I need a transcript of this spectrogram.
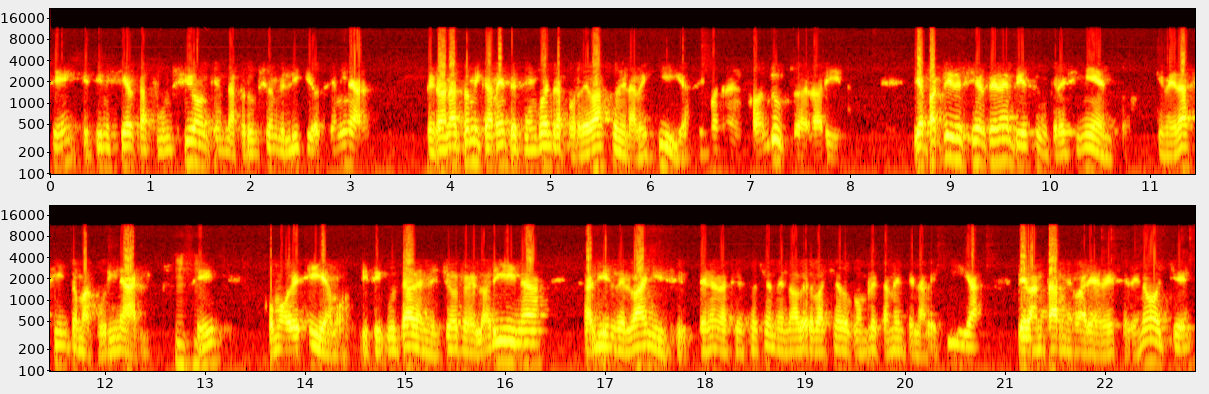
¿sí? que tiene cierta función, que es la producción del líquido seminal, pero anatómicamente se encuentra por debajo de la vejiga, se encuentra en el conducto de la orina. Y a partir de cierta edad empieza un crecimiento que me da síntomas urinarios. ¿sí? Como decíamos, dificultad en el chorro de la orina, salir del baño y tener la sensación de no haber vaciado completamente la vejiga, levantarme varias veces de noche,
